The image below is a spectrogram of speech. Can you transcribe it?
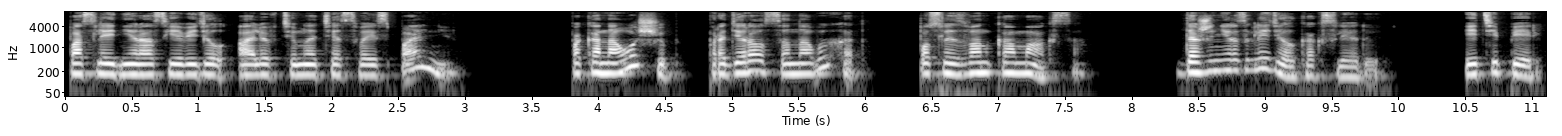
В последний раз я видел Алю в темноте своей спальни, пока на ощупь продирался на выход после звонка Макса. Даже не разглядел как следует. И теперь,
